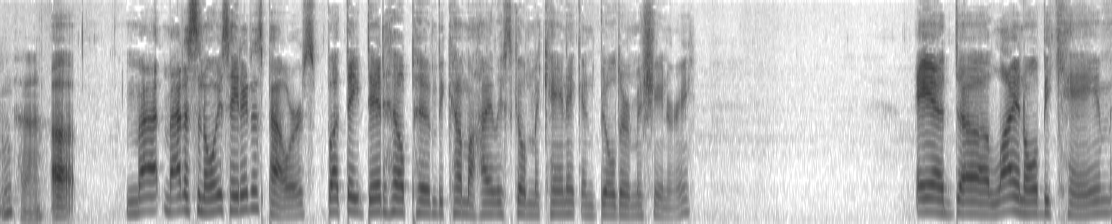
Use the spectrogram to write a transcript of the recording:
Okay. Matt Madison always hated his powers, but they did help him become a highly skilled mechanic and builder of machinery. And uh, Lionel became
